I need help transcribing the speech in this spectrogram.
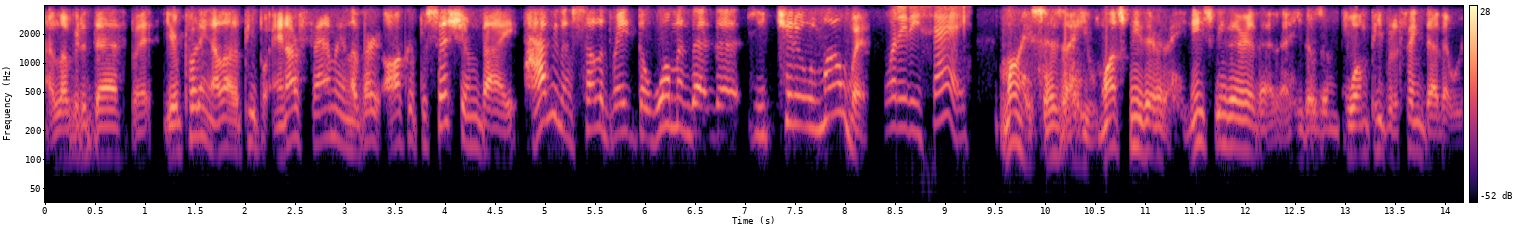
I love you to death, but you're putting a lot of people in our family in a very awkward position by having them celebrate the woman that, that you cheated with mom with. What did he say? Well, he says that he wants me there, that he needs me there, that, that he doesn't want people to think that, that we're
